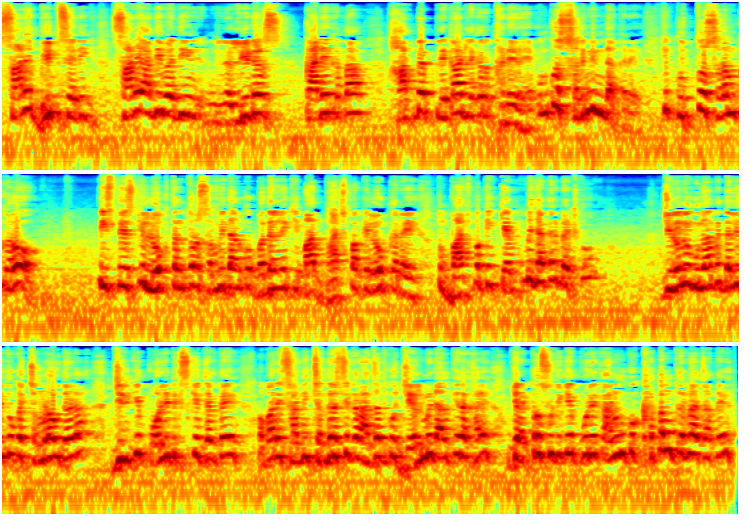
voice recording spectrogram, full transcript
सारे भीम सैनिक, सारे आदिवादी लीडर्स कार्यकर्ता हाथ में प्लेकार्ड लेकर खड़े रहे। उनको शर्मिंदा करें कि कुछ तो शर्म करो। इस देश के लोकतंत्र और संविधान को बदलने की बात भाजपा के लोग कर रहे हैं। तो भाजपा के कैंप में जाकर बैठो। जिन्होंने गुना पे दलितों का चमड़ा उधेड़ा जिनकी पॉलिटिक्स के चलते हमारे साथी चंद्रशेखर आज़ाद को जेल में डाल के रखा है, जो एट्रोसिटी के पूरे कानून को खत्म करना चाहते हैं,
